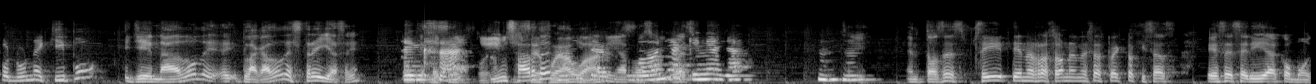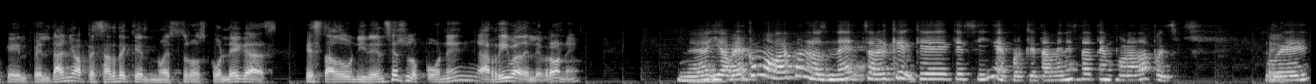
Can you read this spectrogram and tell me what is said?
con un equipo llenado de, eh, plagado de estrellas, ¿eh? Exacto. James Harden. Se fue a aquí ni allá. Entonces, sí, tienes razón en ese aspecto. Quizás ese sería como que el peldaño, a pesar de que nuestros colegas estadounidenses lo ponen arriba de Lebron, ¿eh? Y a ver cómo va con los Nets, a ver qué, sigue, porque también esta temporada, pues, fue...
